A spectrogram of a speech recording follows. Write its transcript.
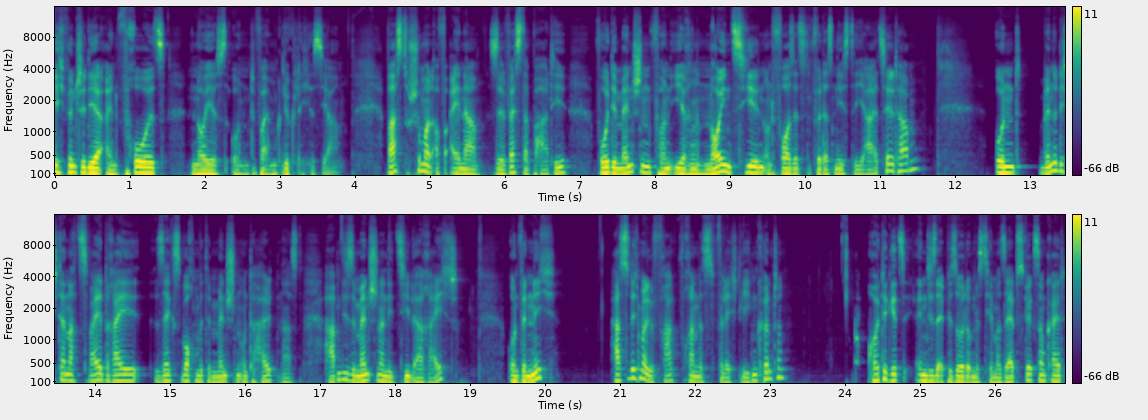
Ich wünsche dir ein frohes, neues und vor allem glückliches Jahr. Warst du schon mal auf einer Silvesterparty, wo die Menschen von ihren neuen Zielen und Vorsätzen für das nächste Jahr erzählt haben? Und wenn du dich dann nach zwei, drei, sechs Wochen mit den Menschen unterhalten hast, haben diese Menschen dann die Ziele erreicht? Und wenn nicht, hast du dich mal gefragt, woran das vielleicht liegen könnte? Heute geht es in dieser Episode um das Thema Selbstwirksamkeit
